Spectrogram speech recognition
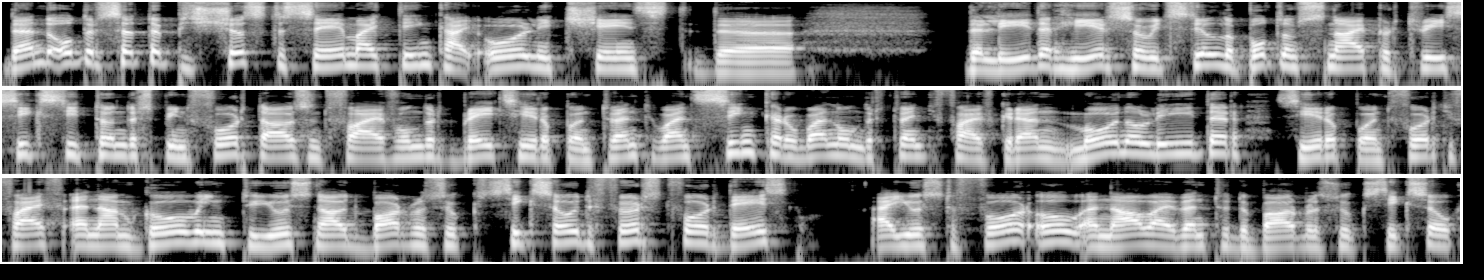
Then the other setup is just the same, I think. I only changed the the leader here. So it's still the bottom sniper 360, Thunderspin 4500, braid 0.21, sinker 125 grand, mono leader 0.45. And I'm going to use now the Barbelzook 6.0 the first four days. I used the 4.0 and now I went to the Barbelzook 6.0.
